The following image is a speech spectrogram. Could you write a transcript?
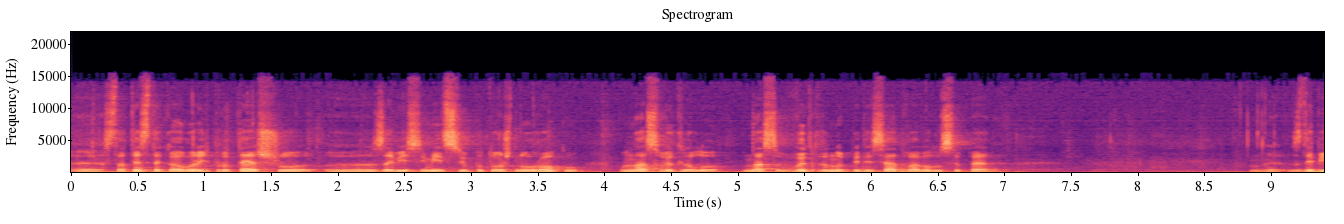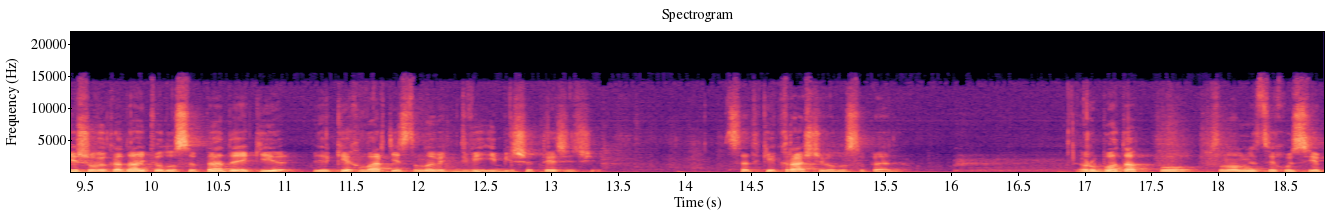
Е, Статистика говорить про те, що е, за 8 місяців поточного року у нас викрало, у нас викрадено 52 велосипеди. Здебільшого викрадають велосипеди, які, яких вартість становить 2 і більше тисячі. Це такі кращі велосипеди. Робота по встановленню цих осіб,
